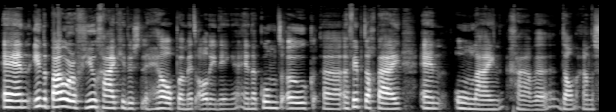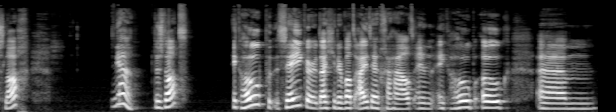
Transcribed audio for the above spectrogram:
En in The Power of You ga ik je dus helpen met al die dingen. En er komt ook uh, een VIP-dag bij. En online gaan we dan aan de slag. Ja, dus dat. Ik hoop zeker dat je er wat uit hebt gehaald. En ik hoop ook um,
